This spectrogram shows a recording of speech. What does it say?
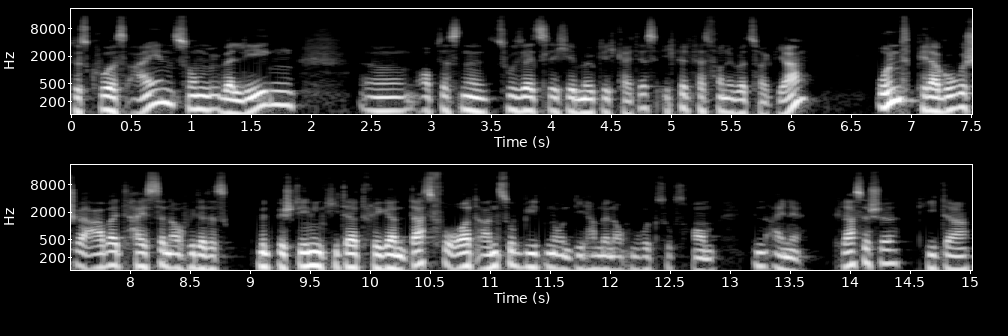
Diskurs ein, zum Überlegen, äh, ob das eine zusätzliche Möglichkeit ist. Ich bin fest von überzeugt, ja. Und pädagogische Arbeit heißt dann auch wieder, das mit bestehenden Kita-Trägern das vor Ort anzubieten und die haben dann auch einen Rückzugsraum in eine klassische Kita,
